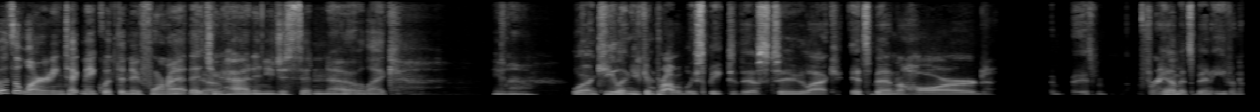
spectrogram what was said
It was a learning technique with the new format that you had, and you just didn't know, like, you know. Well, and Keelan, you can probably speak to this too. Like it's been hard. It's for him, it's been even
